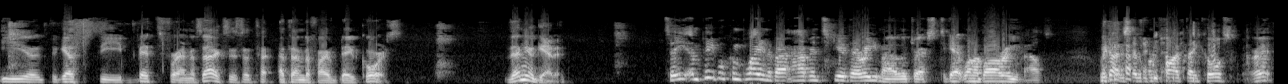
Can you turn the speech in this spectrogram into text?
e- uh, to get the bits for NSX is att- attend a five day course. Then you get it. See, and people complain about having to give their email address to get one of our emails. We don't send them on a five day course for it.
